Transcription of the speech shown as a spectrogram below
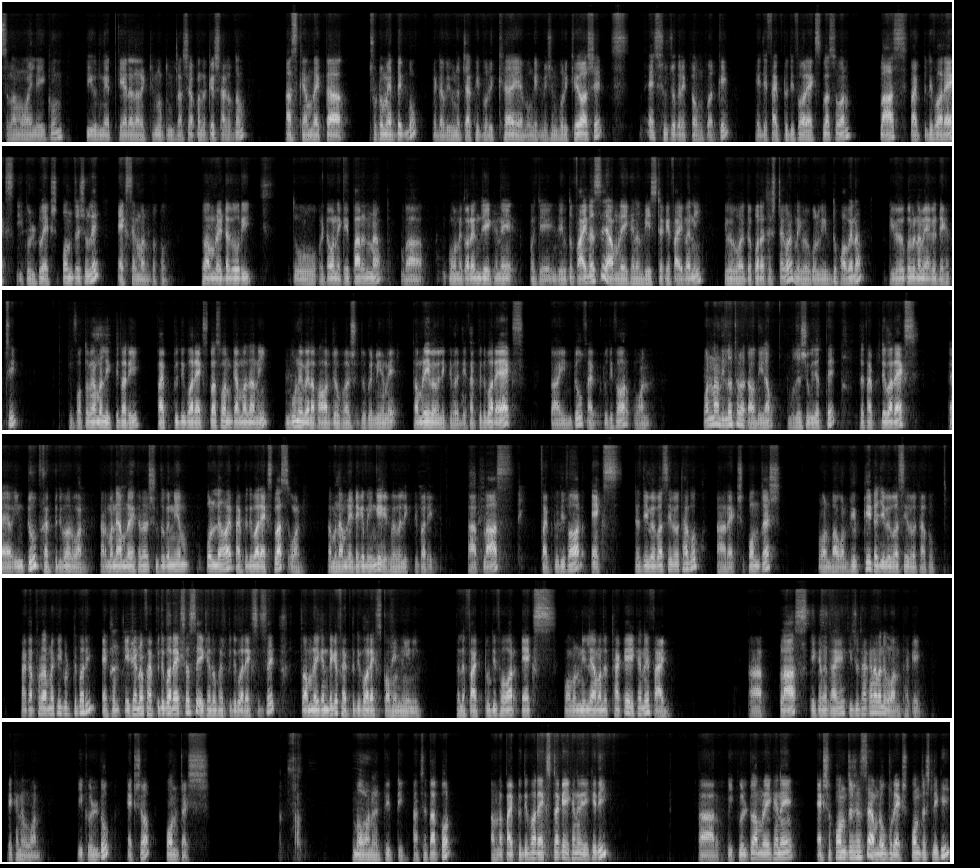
আসসালামু আলাইকুম। Pure math কেয়ারের আরেকটি নতুন ক্লাসে আপনাদেরকে স্বাগতম। আজকে আমরা একটা ছোট ম্যাথ দেখব। এটা বিভিন্ন চাকরি পরীক্ষায় এবং এডমিশন পরীক্ষায়ও আসে। সূচকের একটা অঙ্ক আর কি। এই যে five to the power x plus one plus five to the power x equal to একশো পঞ্চাশ হলে এক্সের মান কত? তো আমরা এটা করি তো এটা অনেকেই পারেন না বা মনে করেন যে এখানে ওই যে যেহেতু ফাইভ আছে, আমরা এখানে বেসটাকে ফাইভ আনি। এভাবে হয়তো করার চেষ্টা করেন, এভাবে করলে কিন্তু হবে না। কীভাবে করবেন, আমি আগে দেখাচ্ছি। তো প্রথমে আমরা লিখতে পারি five to the power x plus ওয়ানকে আমরা জানি গুণে বেলা পাওয়ার যোগ হয় সুযোগের নিয়মে। তো আমরা এইভাবে লিখতে পারি যে five to the power x into five to the power one one না দিলেও চলো, তাও দিলাম। বুঝার সুবিধার্থে? Five to the power x into five to the power one তার মানে আমরা এখানে সুযোগের নিয়ম করলে হয় five to the power x plus one তার মানে আমরা এটাকে ভেঙে এইভাবে লিখতে পারি। আর plus five to the power x এটা যে ব্যবহার সেভাবে থাকুক। আর একশো পঞ্চাশ ওয়ান বা ওয়ান ফিফটি এটা যে ব্যবহার সেভাবে থাকুক। থাকার পরে আমরা কি করতে পারি? এখন এখানেও ফাইভ টু দি এক্স আছে, এখানেও ফাইভ টু দি এক্স আছে। তো আমরা এখান থেকে five to the x common নিয়ে নিই। তাহলে five to the power x common নিলে আমাদের থাকে এখানে ফাইভ আর প্লাস এখানে থাকে, কিছু থাকে না মানে ওয়ান থাকে। এখানে ওয়ান ইকুয়াল টু একশো পঞ্চাশ। ওয়ান হান্ড্রেড ফিফটি আচ্ছা তারপর আমরা ফাইভ টু দি পাওয়ার এক্সটাকে এখানে রেখে দিই। আর ইকুয়াল টু আমরা এখানে একশো পঞ্চাশ আছে, আমরা উপরে একশো পঞ্চাশ লিখি।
